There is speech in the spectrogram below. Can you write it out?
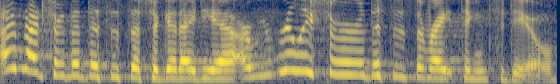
I'm not sure that this is such a good idea. Are we really sure this is the right thing to do?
